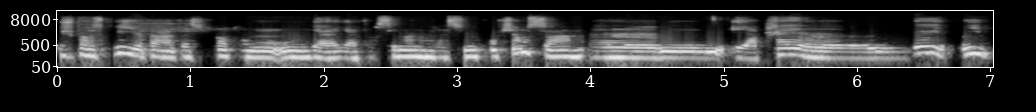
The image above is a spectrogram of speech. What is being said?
je pense que oui, enfin, parce que quand on, il y, a, y a forcément une relation de confiance. Hein. Euh, et après, euh, oui, oui.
